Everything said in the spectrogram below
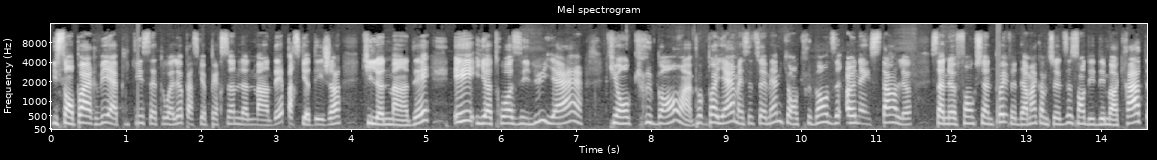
ils sont pas arrivés à appliquer cette loi-là parce que personne le demandait, parce qu'il y a des gens qui le demandaient. Et il y a trois élus hier qui ont cru bon, hein, pas hier, mais cette semaine, qui ont cru bon dire un instant, là, ça ne fonctionne pas. Évidemment, comme tu le dis, ce sont des démocrates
